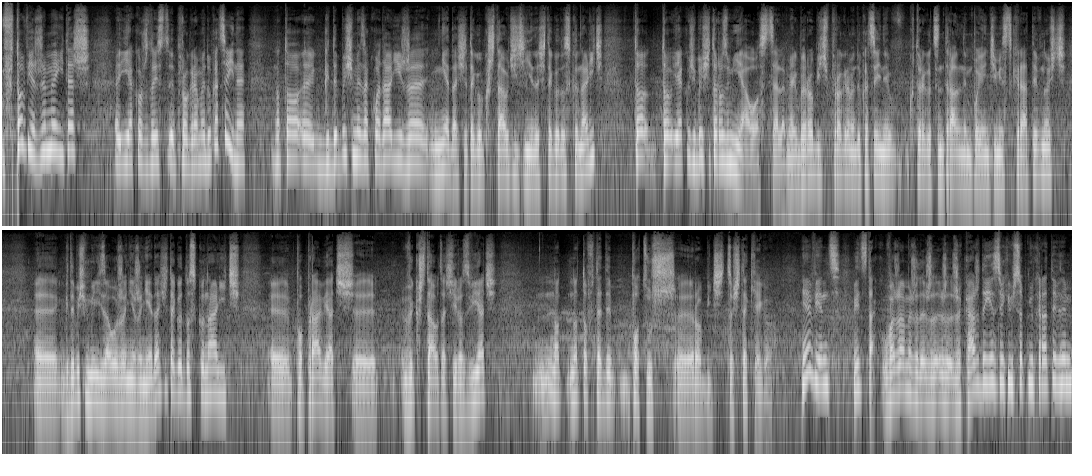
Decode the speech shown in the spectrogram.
w- to wierzymy i też, jako że to jest program edukacyjny, no to gdybyśmy zakładali, że nie da się tego kształcić i nie da się tego doskonalić, to, to jakoś by się to rozmijało z celem. Jakby robić program edukacyjny, którego centralnym pojęciem jest kreatywność. Gdybyśmy mieli założenie, że nie da się tego doskonalić, y, poprawiać, y, wykształcać i rozwijać, no, no to wtedy po cóż y, robić coś takiego? Nie? Więc, więc tak, uważamy, że, że, że, każdy jest w jakimś stopniu kreatywnym,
